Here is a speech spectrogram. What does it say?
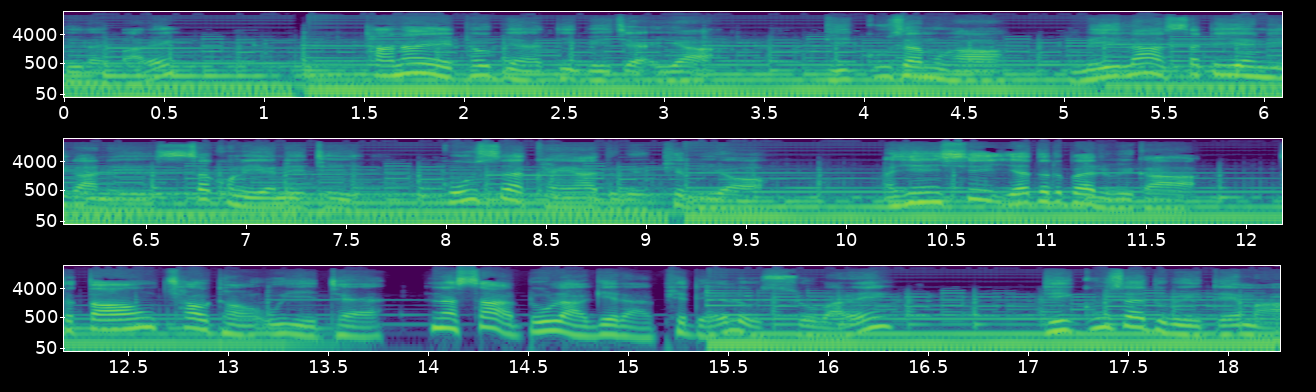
ပေးလိုက်ပါတယ်ဌာနရဲ့ထုတ်ပြန်အသိပေးချက်အရဒီကူးစက်မှုဟာမေလ17ရက်နေ့ကနေ18ရက်နေ့ထိကူးစက်ခံရသူတွေဖြစ်ပြီးတော့အရင်ရှိရက်သတ္တပတ်တွေက16000ဦးရေထက် နှစ်ဆတိုးလာခဲ့တာဖြစ်တယ်လို့ဆိုပါတယ်။ဒီကူးစက်သူတွေထဲမှာ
